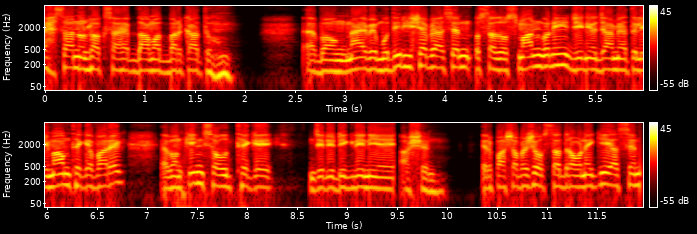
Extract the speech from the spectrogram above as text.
এহসানুল হক সাহেব দামাদ বারকাতহুম এবং নায়েবে মুদির হিসাবে আছেন ওস্তাদ ওসমান গনি, যিনিও জামিয়াতুল ইমাম থেকে ফারেক এবং কিং সৌদ থেকে যিনি ডিগ্রি নিয়ে আসেন। এর পাশাপাশি ওস্তাদরা অনেকেই আছেন,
